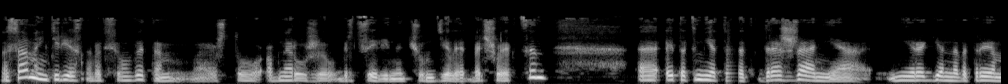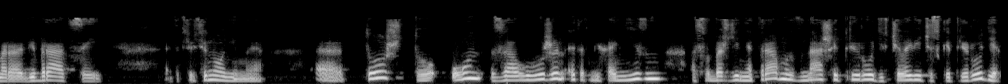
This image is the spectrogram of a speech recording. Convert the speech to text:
Но самое интересное во всем в этом, э, что обнаружил Берцелли, на чем делает большой акцент, э, этот метод дрожания нейрогенного тремора, вибраций это все синонимы, э, то, что он заложен, этот механизм освобождения травмы в нашей природе, в человеческой природе,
